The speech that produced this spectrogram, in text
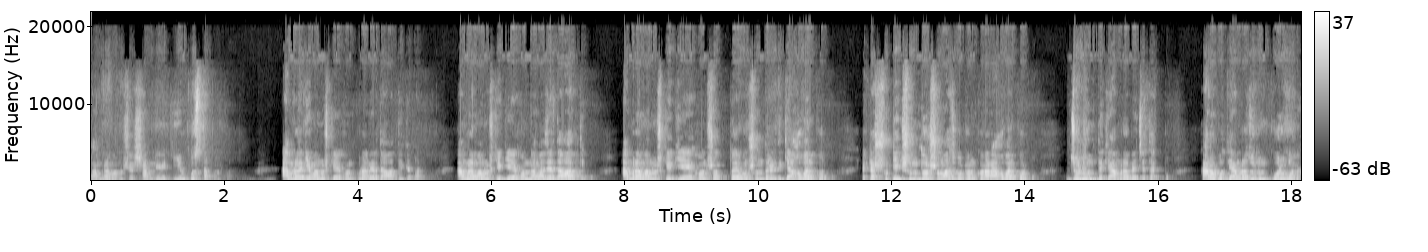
আমরা মানুষের সামনে গিয়ে উপস্থাপন করব। আমরা গিয়ে মানুষকে এখন কোরআনের দাওয়াত দিতে পারব। আমরা মানুষকে গিয়ে এখন নামাজের দাওয়াত দিব। আমরা মানুষকে গিয়ে এখন সত্য এবং সুন্দরের দিকে আহ্বান করব। একটা সঠিক, সুন্দর সমাজ গঠন করার আহ্বান করব। জুলুম থেকে আমরা বেঁচে থাকব কারও প্রতি আমরা জুলুম করব না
